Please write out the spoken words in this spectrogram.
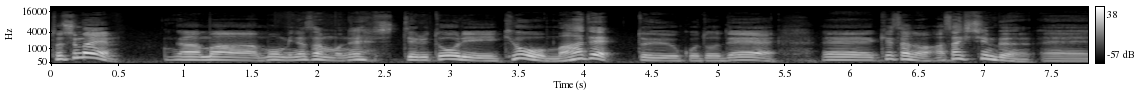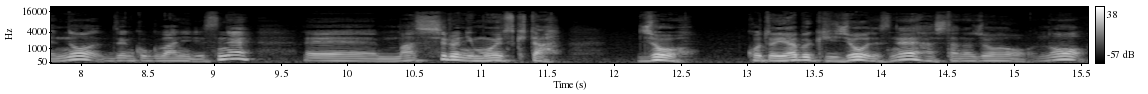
豊島園がまあもう皆さんもね知ってる通り今日までということで、えー、今朝の朝日新聞、えー、の全国版にですね、えー、真っ白に燃え尽きたジョーこと矢吹城ですね。明日の城の、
